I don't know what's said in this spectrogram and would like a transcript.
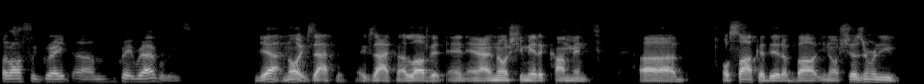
but also great, um, great rivalries. Yeah, no, exactly, exactly. I love it, and and I know she made a comment. Uh, Osaka did about you know she doesn't really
